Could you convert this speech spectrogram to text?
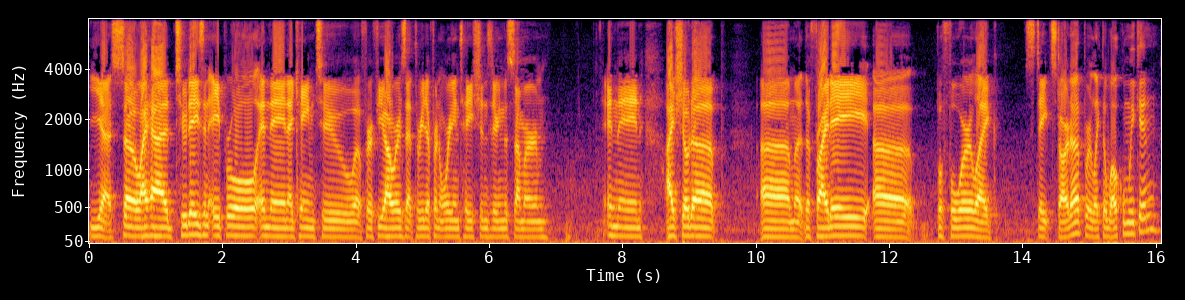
Yes, so I had two days in April, and then I came to uh, for a few hours at three different orientations during the summer, and then I showed up um, the Friday uh, before like state startup or like the welcome weekend,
